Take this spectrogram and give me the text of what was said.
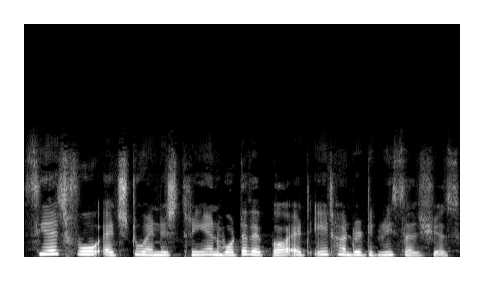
CH4H2NH3 and water vapor at 800 degrees Celsius.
